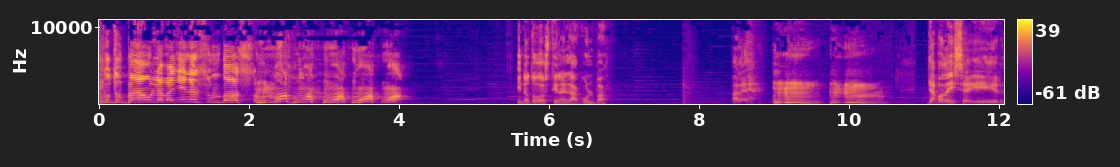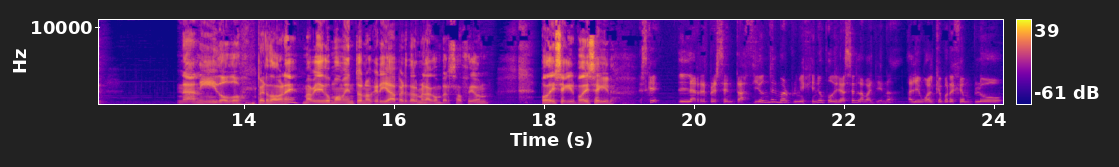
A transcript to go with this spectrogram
Puto Pau, la ballena es un boss. Y no todos tienen la culpa. Vale. ya podéis seguir. Nani y Dodo. Perdón, ¿eh? Me había ido un momento, no quería perderme la conversación. Podéis seguir, podéis seguir. Es que la representación del mar primigenio podría ser la ballena. Al igual que, por ejemplo,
